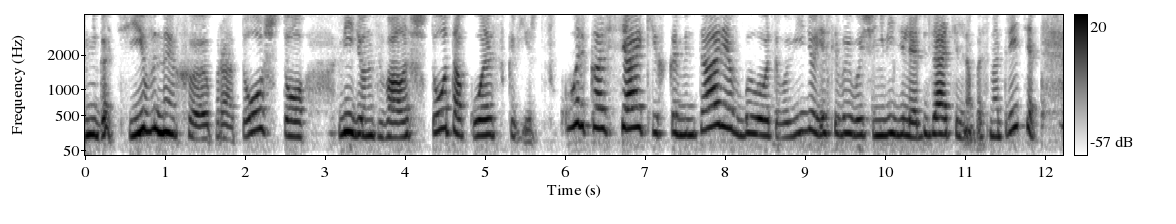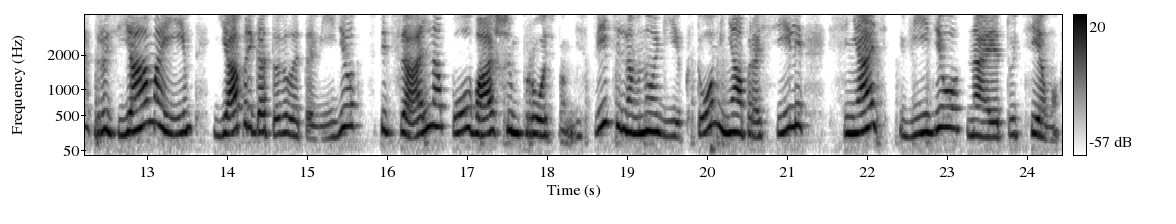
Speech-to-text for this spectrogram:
негативных, э, про то, что видео называлось «Что такое сквирт?». Сколько всяких комментариев было у этого видео. Если вы его еще не видели, обязательно посмотрите. Друзья мои, я приготовила это видео специально по вашим просьбам. Действительно, многие, кто меня просили снять видео на эту тему.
